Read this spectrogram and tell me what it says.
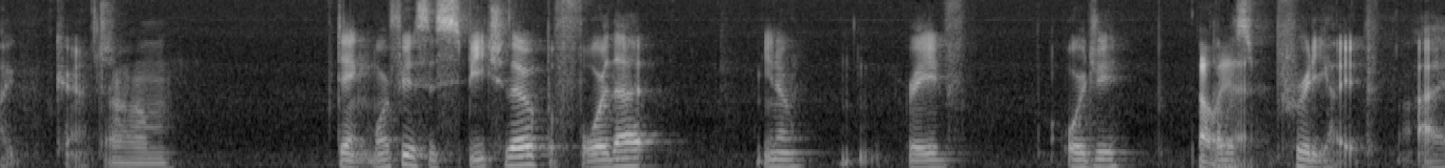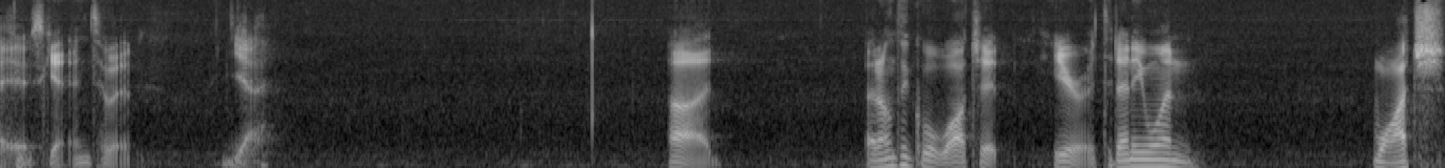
I can't. Um, Dang, Morpheus' speech though before that, you know, rave, orgy, Oh that yeah, was pretty hype. I just get into it. Yeah. Uh, I don't think we'll watch it here. Did anyone watch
